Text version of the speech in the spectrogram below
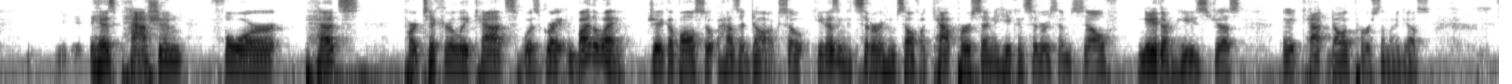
his passion for pets, particularly cats, was great. And by the way, Jacob also has a dog. So he doesn't consider himself a cat person. He considers himself neither. He's just a cat dog person, I guess.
